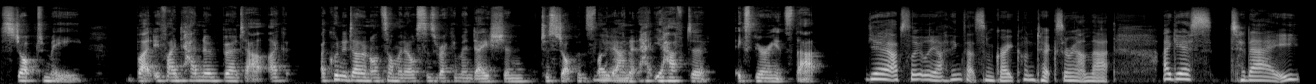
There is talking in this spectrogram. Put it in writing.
stopped me. But if i hadn't burnt out like i couldn't have done it on someone else's recommendation to stop and slow yeah. down it you have to experience that. Yeah absolutely. I think that's some great context around that. I guess today,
